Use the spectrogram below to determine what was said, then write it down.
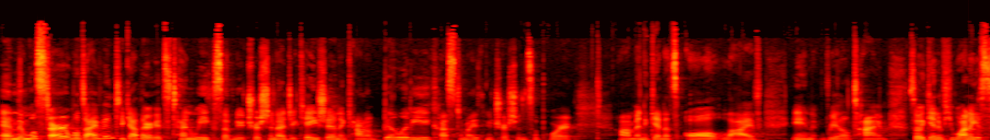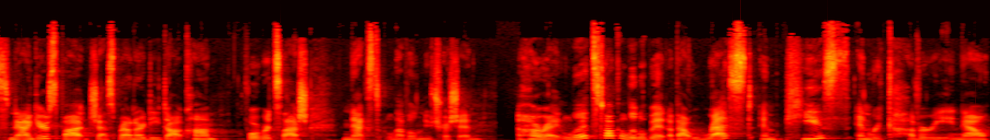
and then we'll start, we'll dive in together. It's 10 weeks of nutrition education, accountability, customized nutrition support. Um, and again, it's all live in real time. So again, if you want to snag your spot, jessbrownrd.com forward slash next level nutrition. All right, let's talk a little bit about rest and peace and recovery. Now,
